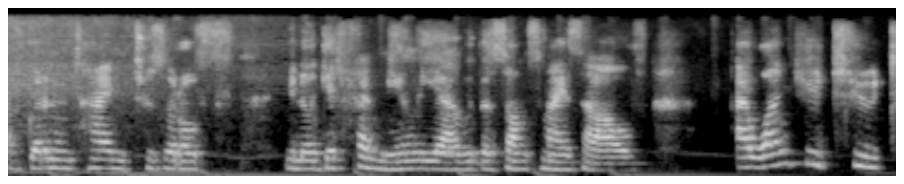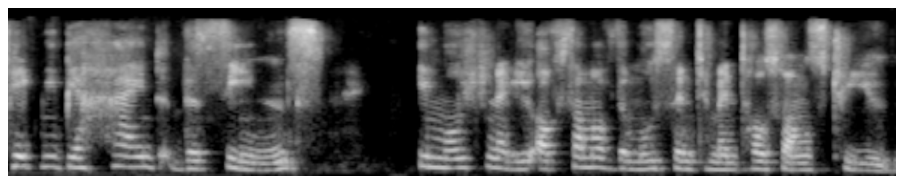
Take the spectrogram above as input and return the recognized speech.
I've gotten time to sort of, you know, get familiar with the songs myself. I want you to take me behind the scenes emotionally of some of the most sentimental songs to you.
